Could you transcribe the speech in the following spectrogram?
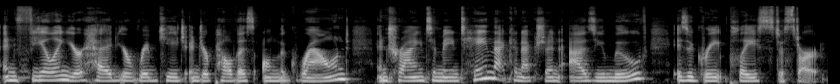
and feeling your head, your rib cage, and your pelvis on the ground and trying to maintain that connection as you move is a great place to start.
